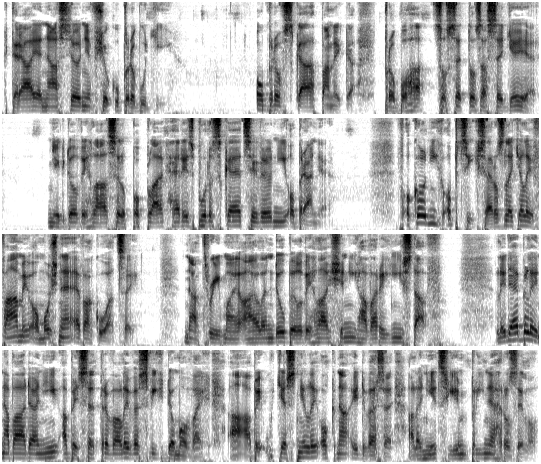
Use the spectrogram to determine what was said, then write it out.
která je násilně v šoku probudí. Obrovská panika. Pro boha, co se to zase děje? Někdo vyhlásil poplach Harrisburské civilní obraně – v okolních obcích se rozletěly fámy o možné evakuaci. Na Three Mile Islandu byl vyhlášený havarijní stav. Lidé byli nabádaní, aby se trvali ve svých domovech a aby utěsnili okna i dveře, ale nic jim prý nehrozilo.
